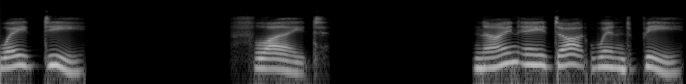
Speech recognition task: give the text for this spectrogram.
Weight D. Flight 9a. Wind B.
